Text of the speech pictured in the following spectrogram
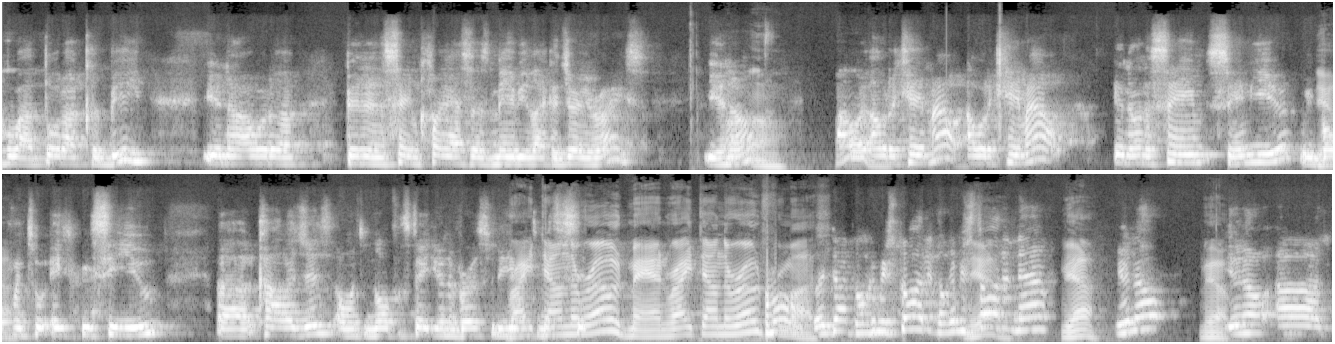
who I thought I could be, you know, I would have been in the same class as maybe like a Jerry Rice. You know, Uh-oh. I would I would have came out. I would have came out. You know, in the same same year. We Yeah. both went to HBCU uh, colleges. I went to Norfolk State University. Right down the road, man. Right down the road from us. right down- don't get me started. Don't get me Yeah. started now. Yeah. You know, Yeah. you know, um,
